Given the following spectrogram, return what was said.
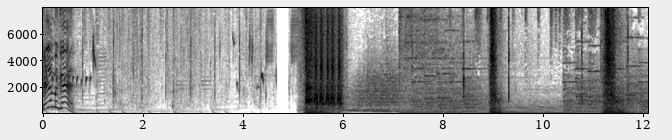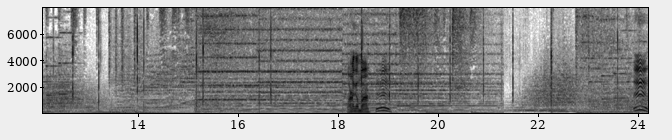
கிளம்புங்க. வணக்கம்மா. ம்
